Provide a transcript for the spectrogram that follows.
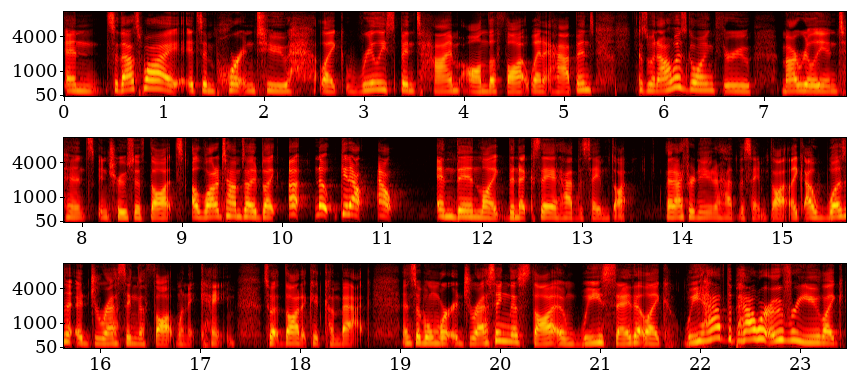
And so that's why it's important to like really spend time on the thought when it happens. Because when I was going through my really intense, intrusive thoughts, a lot of times I'd be like, uh, no, get out, out. And then like the next day I'd have the same thought. That afternoon I had the same thought. Like I wasn't addressing the thought when it came. So it thought it could come back. And so when we're addressing this thought and we say that like we have the power over you, like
